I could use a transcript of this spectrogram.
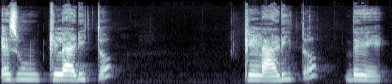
es un clarito, clarito de...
